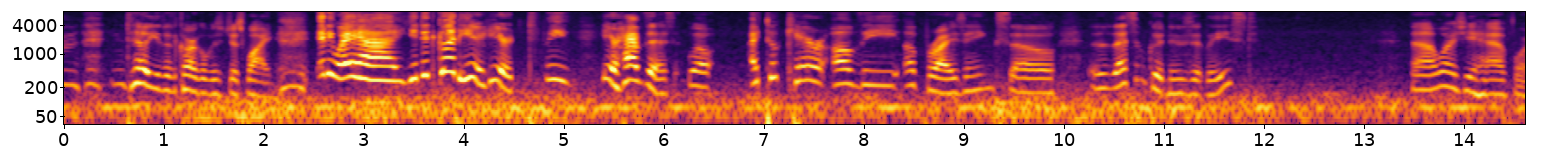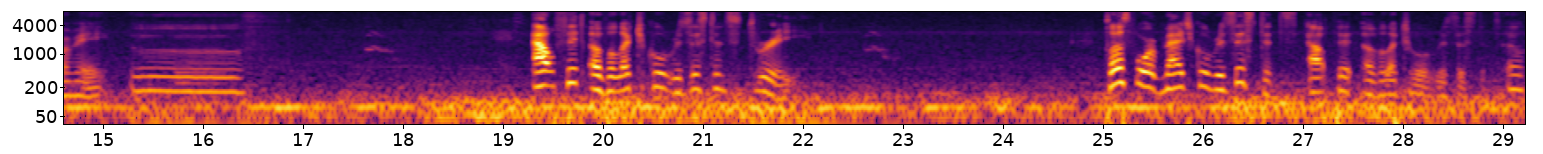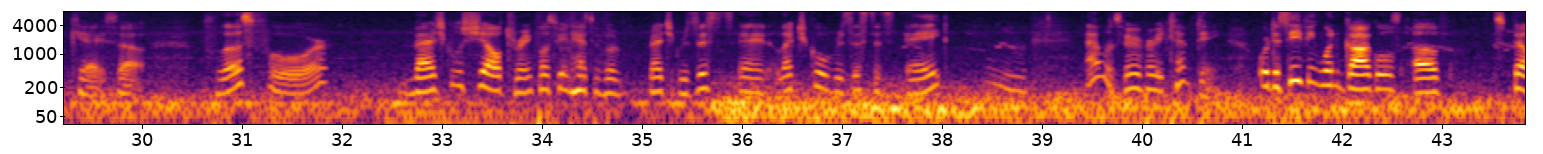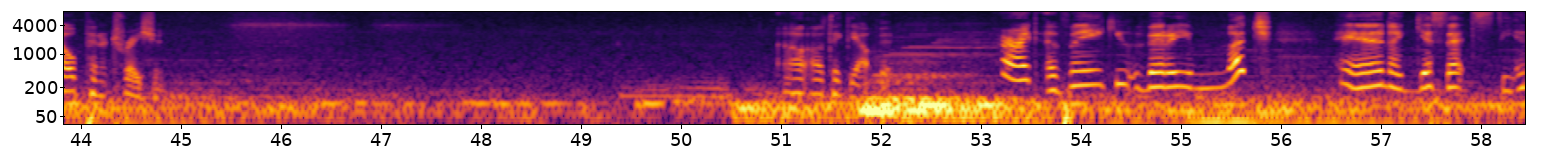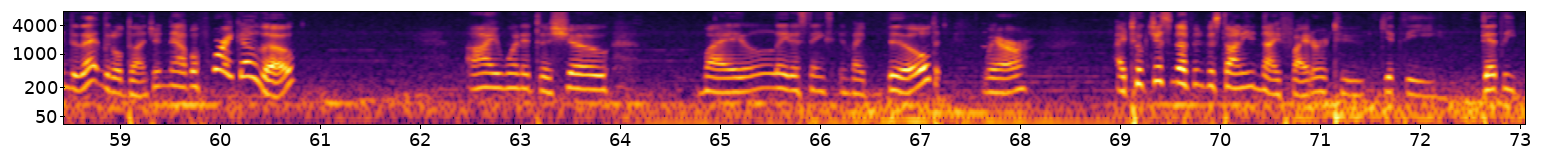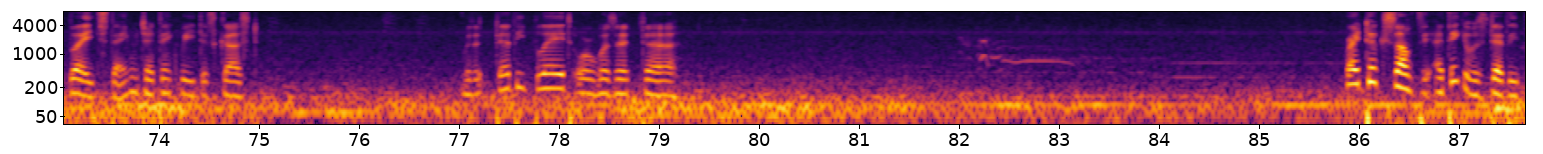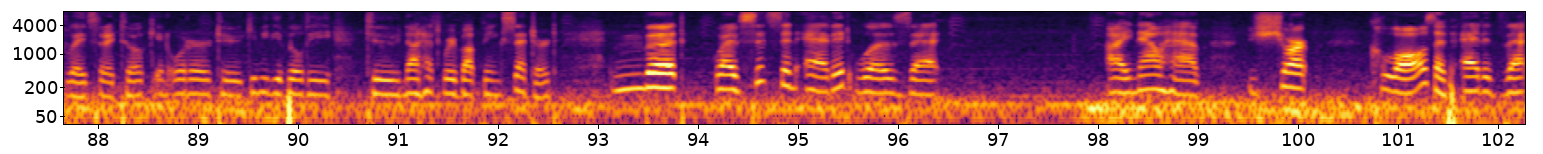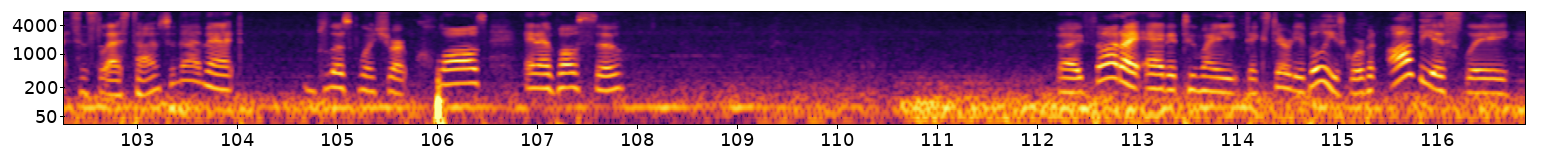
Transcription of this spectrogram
tell you that the cargo was just wine. Anyway, uh, you did good. Here, here, here, have this. Well, I took care of the uprising, so that's some good news at least. Now, what does she have for me? Ooh. Outfit of Electrical Resistance 3. Plus 4 Magical Resistance. Outfit of Electrical Resistance. Okay, so plus 4 Magical Sheltering. Plus 3 Enhancement of Magic Resistance and Electrical Resistance 8. Hmm, that one's very, very tempting. Or Deceiving One Goggles of Spell Penetration. I'll, I'll take the outfit. Alright, thank you very much. And I guess that's the end of that little dungeon. Now, before I go, though, I wanted to show my latest things in my build, where I took just enough Vistani Knife Fighter to get the Deadly Blades thing, which I think we discussed. Was it Deadly Blades, or was it... Uh, where I took something, I think it was Deadly Blades that I took in order to give me the ability to not have to worry about being centered. But what I've since then added was that I now have sharp claws. I've added that since last time. So now I'm at plus one sharp claws. And I've also... I thought I added to my dexterity ability score, but obviously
